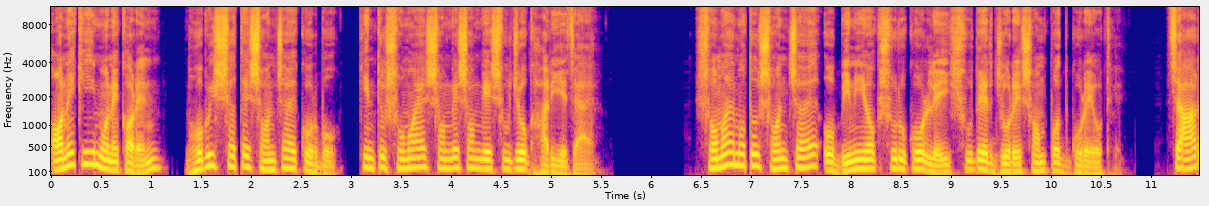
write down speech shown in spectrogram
অনেকেই মনে করেন, ভবিষ্যতে সঞ্চয় করব, কিন্তু সময়ের সঙ্গে সঙ্গে সুযোগ হারিয়ে যায়। সময়মতো সঞ্চয় ও বিনিয়োগ শুরু করলেই সুদের জোরে সম্পদ গড়ে ওঠে। চার,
